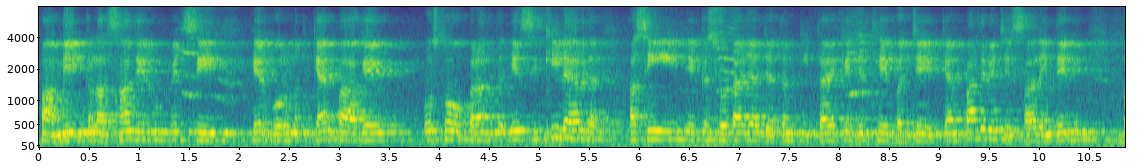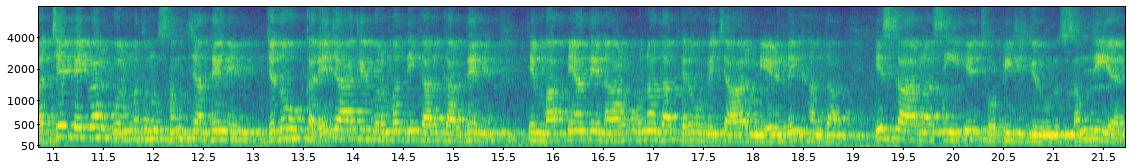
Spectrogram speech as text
ਭਾਵੇਂ ਕਲਾਸਾਂ ਦੇ ਰੂਪ ਵਿੱਚ ਸੀ, ਫਿਰ ਗੁਰਮਤ ਕੈਂਪ ਆ ਗਏ ਉਸ ਤੋਂ ਉਪਰੰਤ ਇਹ ਸਿੱਖੀ ਲਹਿਰ ਦਾ ਅਸੀਂ ਇੱਕ ਛੋਟਾ ਜਿਹਾ ਯਤਨ ਕੀਤਾ ਹੈ ਕਿ ਜਿੱਥੇ ਬੱਚੇ ਕੈਂਪਾਂ ਦੇ ਵਿੱਚ ਹਿੱਸਾ ਲੈਂਦੇ ਨੇ, ਬੱਚੇ ਕਈ ਵਾਰ ਗੁਰਮਤ ਨੂੰ ਸਮਝ ਜਾਂਦੇ ਨੇ, ਜਦੋਂ ਉਹ ਘਰੇ ਜਾ ਕੇ ਗੁਰਮਤ ਦੀ ਗੱਲ ਕਰਦੇ ਨੇ ਤੇ ਮਾਪਿਆਂ ਦੇ ਨਾਲ ਉਹਨਾਂ ਦਾ ਫਿਰ ਉਹ ਵਿਚਾਰ ਮੇਲ ਨਹੀਂ ਖਾਂਦਾ। ਇਸ ਕਾਰਨ ਅਸੀਂ ਇਹ ਛੋਟੀ ਜਿਹੀ ਜ਼ਰੂਰ ਸਮਝੀ ਹੈ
